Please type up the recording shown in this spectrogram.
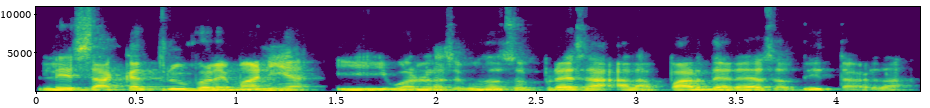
Le saca el triunfo a Alemania y bueno, la segunda sorpresa a la par de Arabia Saudita, ¿verdad?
